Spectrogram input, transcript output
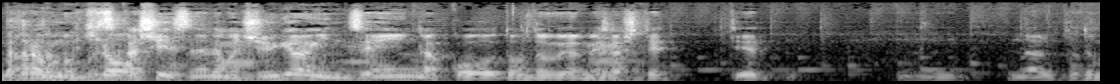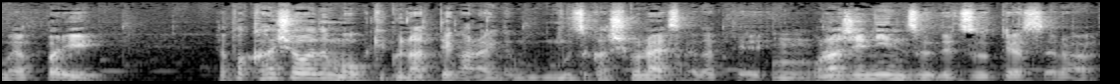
だからでも難しいですね、でも従業員全員がこうどんどん上を目指してって、うんなるとでもやっぱりやっぱ会社はでも大きくなっていかないと難しくないですか？だって同じ人数でずっとやってたら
